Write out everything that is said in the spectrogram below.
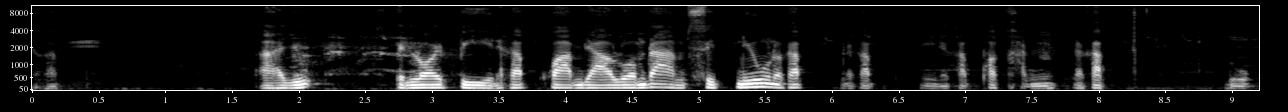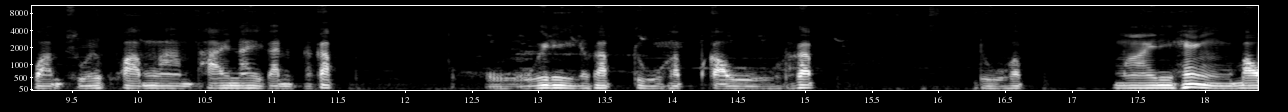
นะครับ อายุเป็นร้อยปีนะครับ ความยาวรวมด้ามสิบนิ้วนะครับนะครับ นี่นะครับพระขันนะครับ ดูความสวยความงามภายในกันนะครับโอ้โหนี่นะครับ ดูครับเก่านะครับ ดูครับ ไม้นี่แห้งเบา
